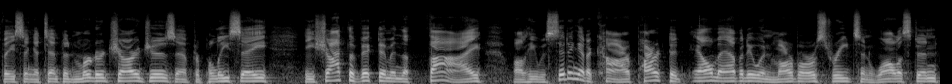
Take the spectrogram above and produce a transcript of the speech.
facing attempted murder charges after police say he shot the victim in the thigh while he was sitting in a car parked at Elm Avenue and Marlborough Streets in Wollaston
